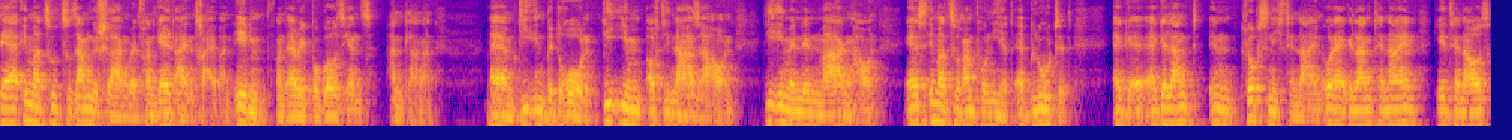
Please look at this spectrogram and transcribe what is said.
der immerzu zusammengeschlagen wird von Geldeintreibern, eben von Eric Bogosians Handlangern, ähm, die ihn bedrohen, die ihm auf die Nase hauen, die ihm in den Magen hauen, Er ist immer zu ramponiert, er blutet. Er, er gelangt in Clubs nicht hinein oder er gelangt hinein, geht hinaus,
